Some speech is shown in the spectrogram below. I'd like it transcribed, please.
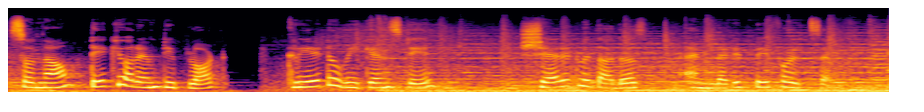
So now take your empty plot, create a weekend stay, share it with others, and let it pay for itself.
